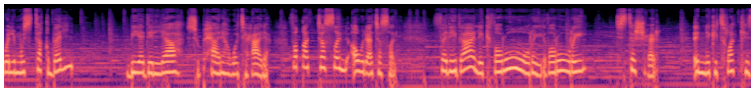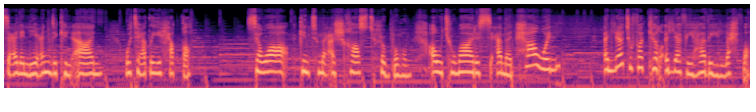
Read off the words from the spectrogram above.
والمستقبل بيد الله سبحانه وتعالى فقد تصل أو لا تصل. فلذلك ضروري ضروري تستشعر إنك تركز على اللي عندك الآن وتعطيه حقه سواء كنت مع أشخاص تحبهم أو تمارس عمل. حاول أن لا تفكر إلا في هذه اللحظة.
